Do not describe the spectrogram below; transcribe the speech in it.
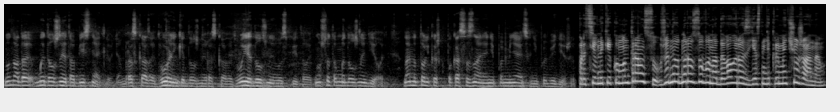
Ну, надо, мы должны это объяснять людям, рассказывать. Дворники должны рассказывать, вы их должны воспитывать. Ну, что-то мы должны делать. Наверное, только ж пока сознание не поменяется, не победишь. Працівники комунтрансу вже неодноразово надавали роз'яснення кременчужанам,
